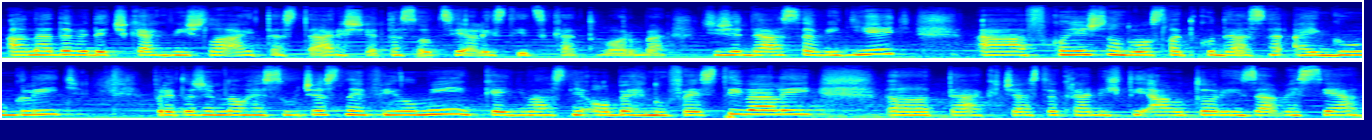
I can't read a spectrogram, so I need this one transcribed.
Ale na DVDčkách vyšla aj tá staršia, tá socialistická tvorba. Čiže dá sa vidieť a v konečnom dôsledku dá sa aj googliť, pretože mnohé súčasné filmy, keď vlastne obehnú festivaly, tak častokrát ich tí autory zavesia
